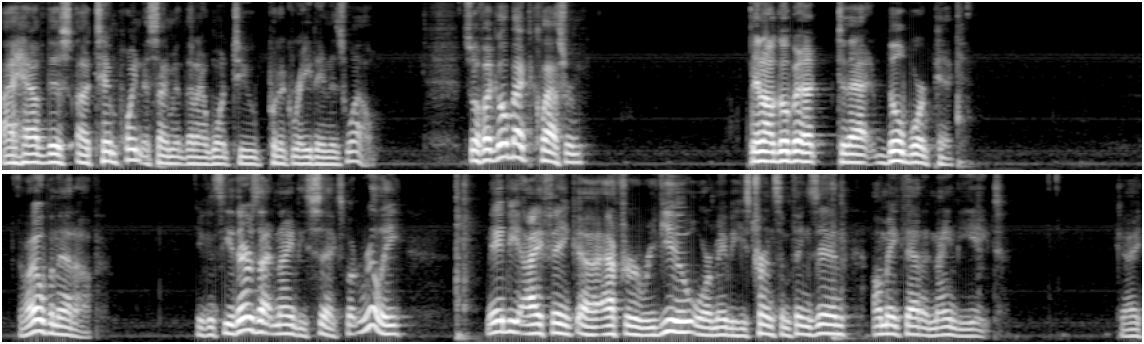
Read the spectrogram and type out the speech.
I have this uh, 10 point assignment that I want to put a grade in as well. So if I go back to classroom and I'll go back to that billboard pick. If I open that up, you can see there's that 96, but really, maybe I think uh, after a review or maybe he's turned some things in, I'll make that a 98. Okay,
